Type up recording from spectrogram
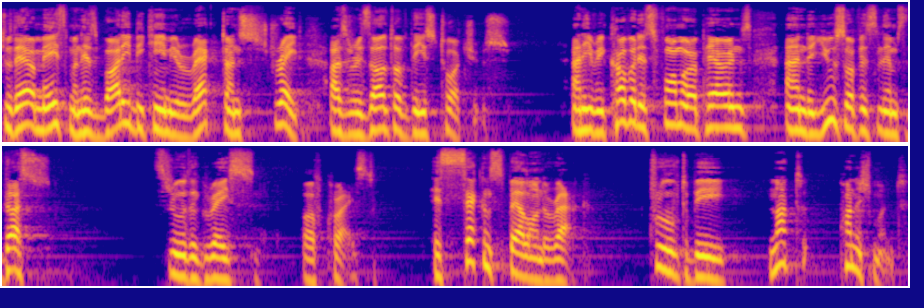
To their amazement, his body became erect and straight as a result of these tortures. And he recovered his former appearance and the use of his limbs, thus through the grace of Christ. His second spell on the rack proved to be not punishment,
